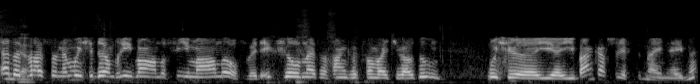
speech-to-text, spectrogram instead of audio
en dat ja. was dan, dan moest je dan drie maanden, vier maanden, of weet ik veel, net afhankelijk van wat je wou doen, moest je je, je bankafschriften meenemen.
